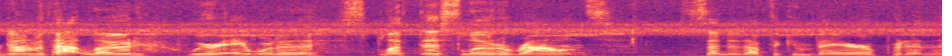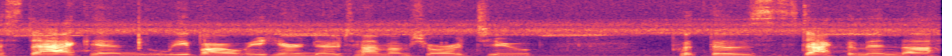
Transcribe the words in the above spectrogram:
We're done with that load. We were able to split this load of rounds, send it up the conveyor, put it in the stack, and Levi will be here in no time, I'm sure, to put those, stack them in the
